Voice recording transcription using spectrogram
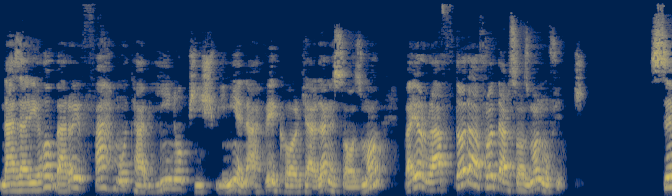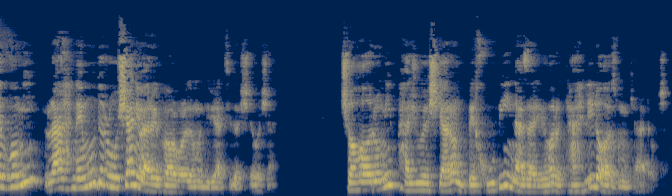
نظریه ها برای فهم و تبیین و پیشبینی نحوه کار کردن سازمان و یا رفتار افراد در سازمان مفید باشند. سومی رهنمود روشنی برای کاربرد مدیریتی داشته باشند چهارمی پژوهشگران به خوبی نظریه ها رو تحلیل و آزمون کرده باشند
